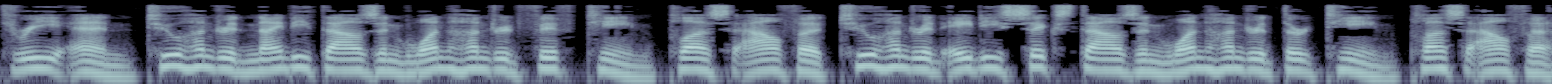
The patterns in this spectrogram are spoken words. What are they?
3 N 290115 plus alpha 286113 plus alpha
